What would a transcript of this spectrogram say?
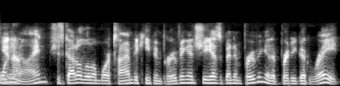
You know? 29. She's got a little more time to keep improving, and she has been improving at a pretty good rate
